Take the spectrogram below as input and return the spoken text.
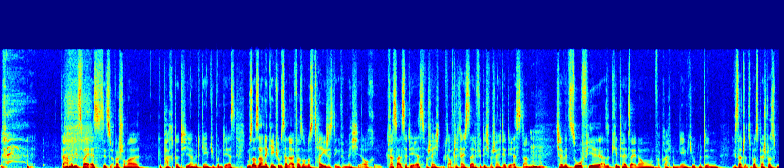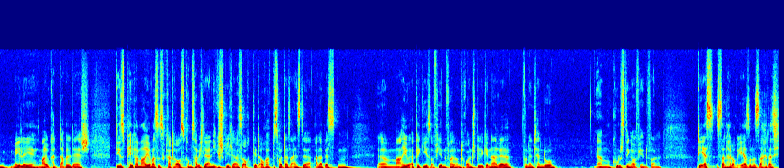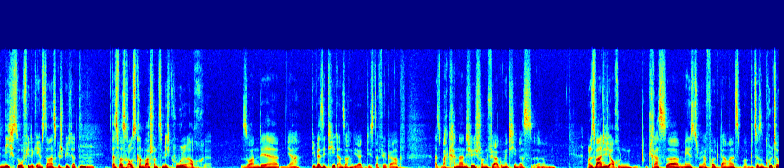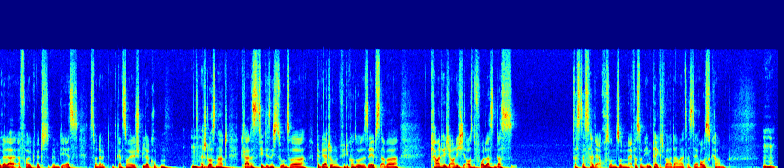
da haben wir die zwei S jetzt aber schon mal gepachtet hier mit GameCube und DS. Ich muss auch sagen, der GameCube ist halt einfach so ein nostalgisches Ding für mich. Auch krasser als der DS. Wahrscheinlich auf der gleichen Seite für dich wahrscheinlich der DS dann. Mhm. Ich habe jetzt so viel, also Kindheitserinnerungen verbracht mit dem GameCube, mit den, wie gesagt, Super Smash Bros. Melee, Mario Kart Double Dash. Dieses Paper Mario, was jetzt gerade rauskommt, habe ich leider nie gespielt. Das auch, gilt auch bis heute als eines der allerbesten ähm, Mario-RPGs auf jeden Fall und Rollenspiele generell von Nintendo. Ähm, cooles Ding auf jeden Fall. DS ist dann halt auch eher so eine Sache, dass ich nicht so viele Games damals gespielt habe. Mhm. Das, was rauskam, war schon ziemlich cool, auch so an der ja, Diversität an Sachen, die, die es dafür gab. Also man kann da natürlich schon für argumentieren, dass ähm und es war natürlich auch ein krasser Mainstream-Erfolg damals, beziehungsweise ein kultureller Erfolg mit, mit dem DS, dass man damit ganz neue Spielergruppen mhm. erschlossen hat. Klar, das zählt jetzt nicht zu unserer Bewertung für die Konsole selbst, aber kann man natürlich auch nicht außen vor lassen, dass dass das halt auch so ein, so ein, einfach so ein Impact war damals, als der rauskam. Mhm.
